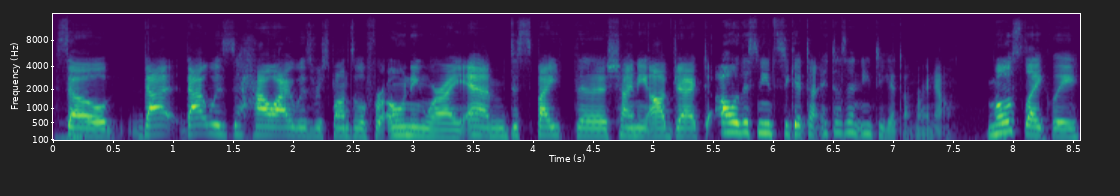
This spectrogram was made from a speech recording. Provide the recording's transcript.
So that that was how I was responsible for owning where I am despite the shiny object. Oh, this needs to get done. It doesn't need to get done right now. Most likely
